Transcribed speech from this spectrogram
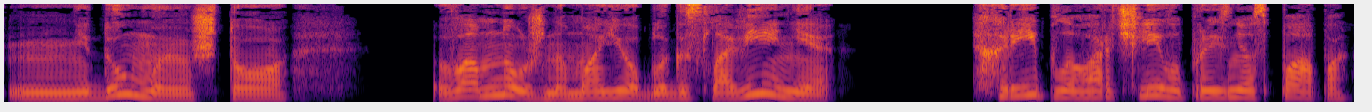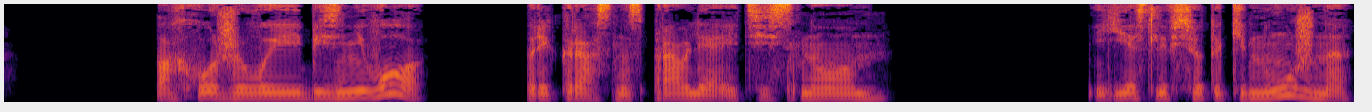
«Не думаю, что вам нужно мое благословение», — хрипло-ворчливо произнес папа. «Похоже, вы и без него прекрасно справляетесь, но если все-таки нужно,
